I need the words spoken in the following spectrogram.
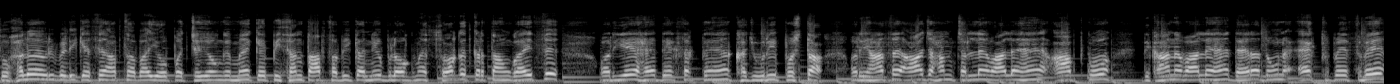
सो हेलो एवरीबॉडी कैसे आप सब? आई होप अच्छे ही होंगे। मैं के पी संत, आप सभी का न्यू ब्लॉग में स्वागत करता हूँ गाइस और ये है, देख सकते हैं, खजूरी पुश्ता और यहाँ से आज हम चलने वाले हैं, आपको दिखाने वाले हैं देहरादून एक्सप्रेस वे,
